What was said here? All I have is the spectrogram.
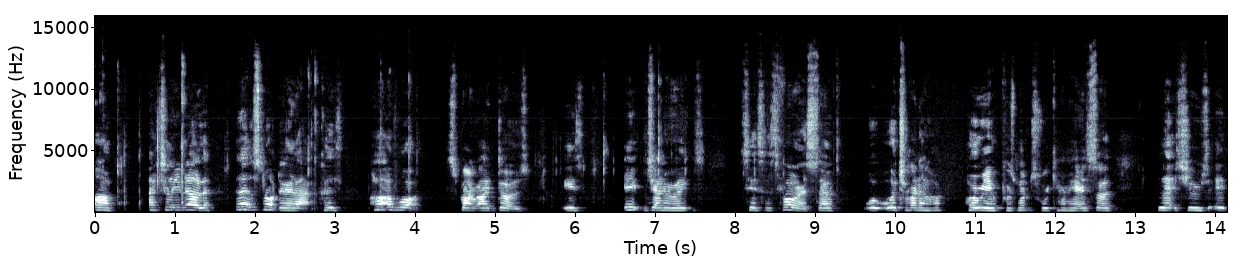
Oh, actually no, let's not do that because part of what SpriteRight does is it generates CSS for us. So we're, we're trying to hurry up as much as we can here. So let's use it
